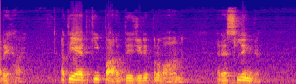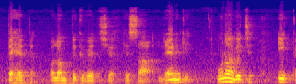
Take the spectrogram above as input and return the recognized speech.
ਰਿਹਾ ਹੈ ਅਤੇ ਐਤਕੀ ਭਾਰਤ ਦੇ ਜਿਹੜੇ ਪਹਿਲਵਾਨ ਰੈਸਲਿੰਗ ਤਹਿਤ 올림픽 ਵਿੱਚ ਹਿੱਸਾ ਲੈਣਗੇ ਉਹਨਾਂ ਵਿੱਚ ਇੱਕ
